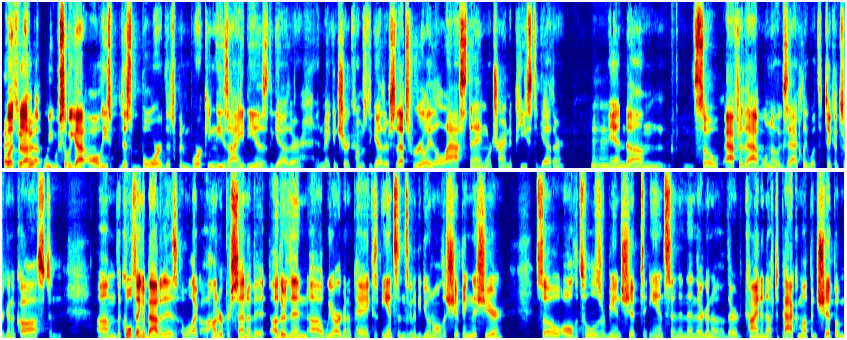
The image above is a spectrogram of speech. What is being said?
Hey, but so uh, just- we so we got all these this board that's been working these ideas together and making sure it comes together. So that's really the last thing we're trying to piece together. Mhm. And um, so after that, we'll know exactly what the tickets are going to cost. And um, the cool thing about it is, well, like 100% of it, other than uh, we are going to pay, because Anson's going to be doing all the shipping this year. So all the tools are being shipped to Anson, and then they're gonna they're kind enough to pack them up and ship them.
